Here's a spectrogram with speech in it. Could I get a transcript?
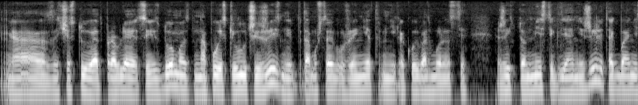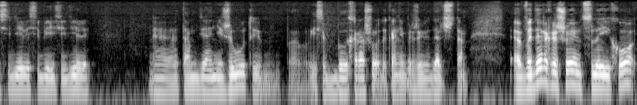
Э, зачастую отправляются из дома на поиски лучшей жизни, потому что уже нет никакой возможности жить в том месте, где они жили, так бы они сидели себе и сидели там, где они живут, и если бы было хорошо, так они бы жили дальше там. Ведер Хашоем Цлейхо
